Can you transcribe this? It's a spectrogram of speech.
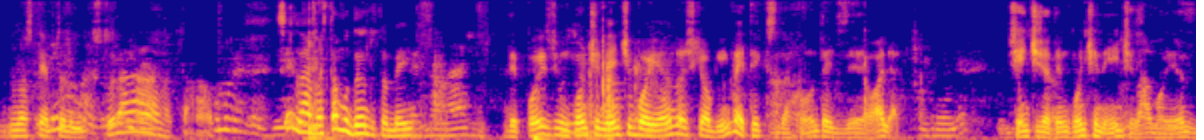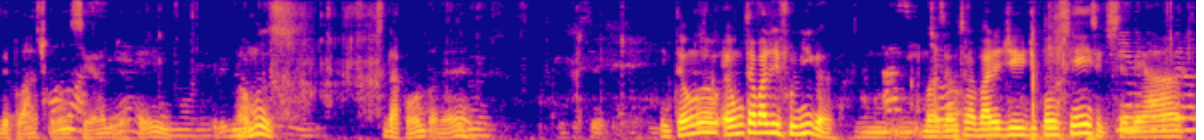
No nosso tempo todo mundo costurava tal. Sei lá, mas está mudando também. Depois de um continente boiando, acho que alguém vai ter que se dar conta e dizer, olha, Gente, já tem um continente lá morrendo de plástico no oceano, já tem. Vamos se dar conta, né? Então é um trabalho de formiga, ah, mas é um trabalho de, de consciência, de semear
